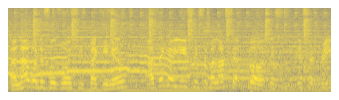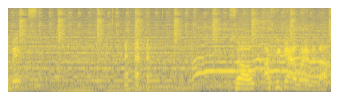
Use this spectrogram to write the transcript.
and that wonderful voice is Becky Hill. I think I used this in my last set, but this is a different remix. so I could get away with that.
